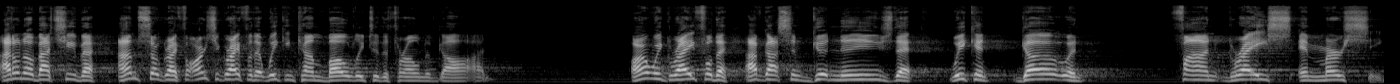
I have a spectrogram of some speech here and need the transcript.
I don't know about you, but I'm so grateful. Aren't you grateful that we can come boldly to the throne of God? Aren't we grateful that I've got some good news that we can go and find grace and mercy?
